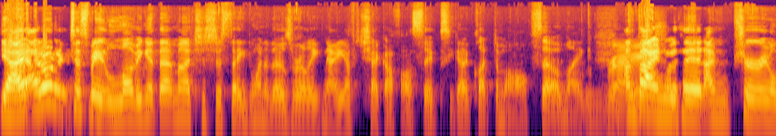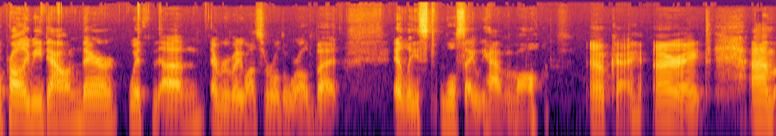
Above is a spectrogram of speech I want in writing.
yeah. I, I, don't anticipate loving it that much. It's just like one of those where like now you have to check off all six. You got to collect them all. So I'm like, right. I'm fine with it. I'm sure it'll probably be down there with um, everybody wants to rule the world, but at least we'll say we have them all. Okay. All right. Um,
